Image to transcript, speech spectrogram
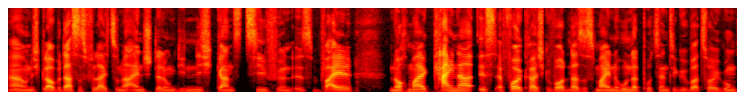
Ja, und ich glaube, das ist vielleicht so eine Einstellung, die nicht ganz zielführend ist, weil nochmal, keiner ist erfolgreich geworden, das ist meine hundertprozentige Überzeugung.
